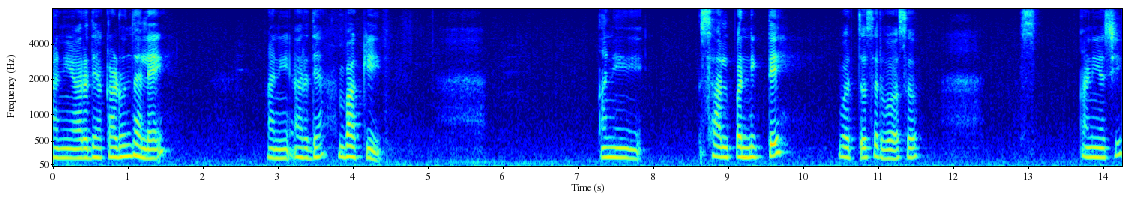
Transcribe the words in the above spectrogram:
आणि अर्ध्या काढून झाल्या. आहे आणि अर्ध्या बाकी. आणि साल पण निघते. वरचं सर्व असं. आणि अशी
